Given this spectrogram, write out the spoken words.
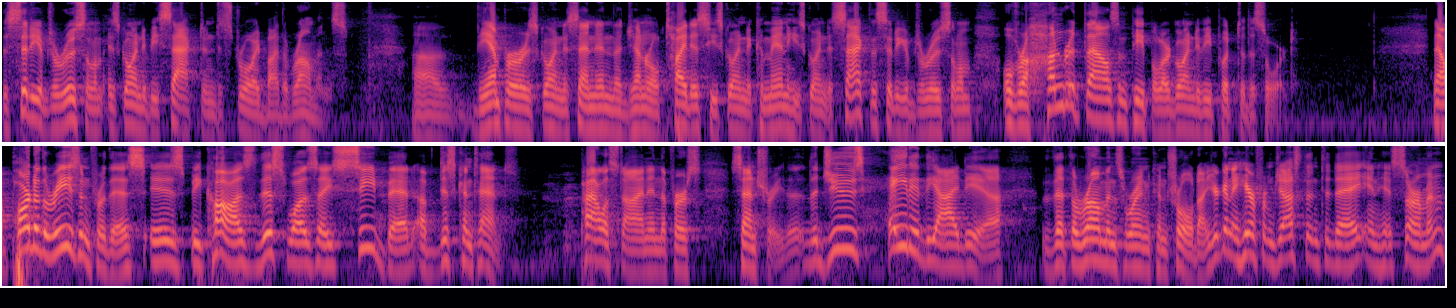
the city of Jerusalem is going to be sacked and destroyed by the Romans. Uh, the emperor is going to send in the general Titus. He's going to come in. He's going to sack the city of Jerusalem. Over 100,000 people are going to be put to the sword. Now, part of the reason for this is because this was a seedbed of discontent. Palestine in the first century. The, the, Jews hated the idea that the Romans were in control. Now, you're going to hear from Justin today in his sermon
